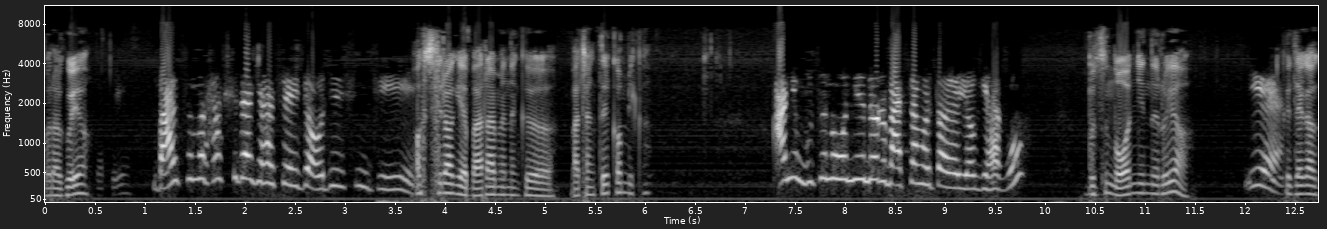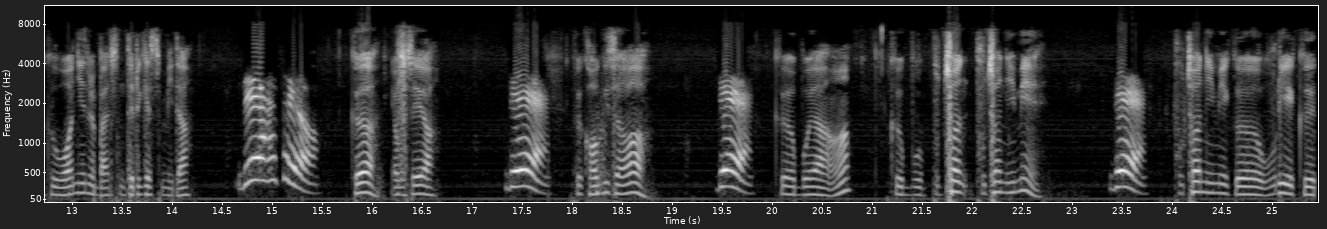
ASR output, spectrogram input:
뭐라고요? 말씀을 확실하게 하셔야죠, 어디신지. 확실하게 말하면은 그, 맞짱 뜰 겁니까? 아니, 무슨 원인으로 맞짱을 떠요, 여기 하고? 무슨 원인으로요? 예. 그 제가 그 원인을 말씀드리겠습니다. 네, 하세요. 그 여보세요. 네. 그 거기서 네. 그 뭐야 어? 그 뭐 부처 부처님이 네. 부처님이 그 우리 그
